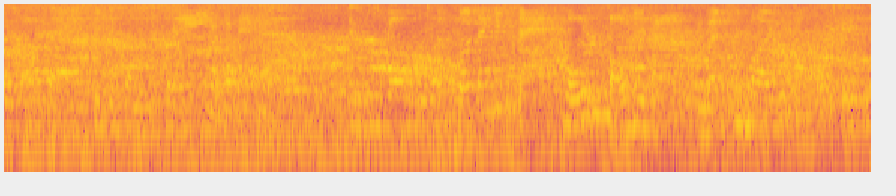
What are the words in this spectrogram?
videos. It's whole body. That's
